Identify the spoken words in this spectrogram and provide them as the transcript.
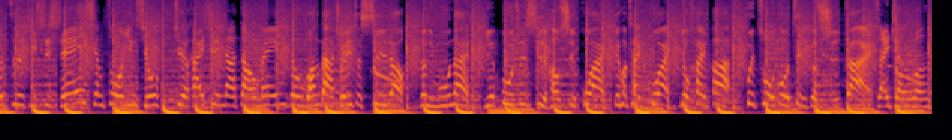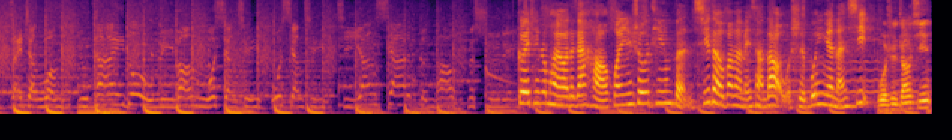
了自己是谁，想做英雄，却还是那倒霉的王大锤。这世道让你无奈，也不知是好是坏，变化太快，又害怕会错过这个时代。再展望，再展望，有太多迷茫。我想起，我想起夕阳下的奔跑，那是你。各位听众朋友，大家好，欢迎收听本期的《万万没想到》，我是播音员南希。我是张鑫。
